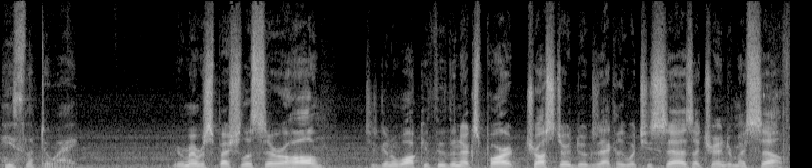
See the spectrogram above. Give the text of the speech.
He slipped away. You remember Specialist Sarah Hall? She's gonna walk you through the next part. Trust her, do exactly what she says. I trained her myself.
